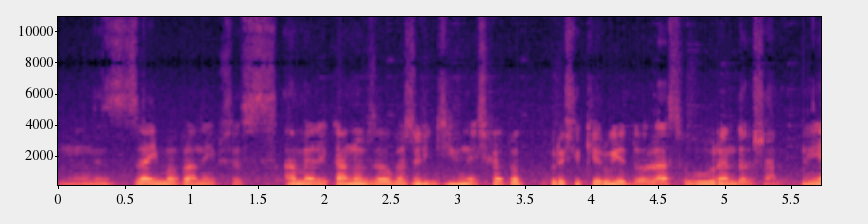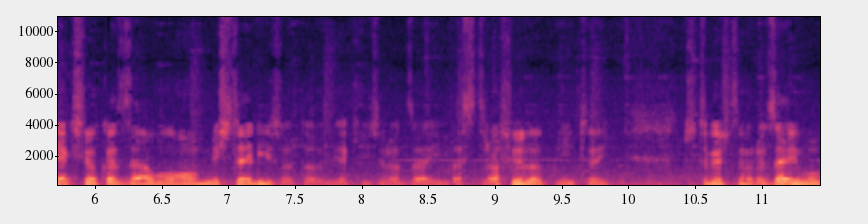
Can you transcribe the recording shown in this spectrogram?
mm, zajmowanej przez Amerykanów zauważyli dziwne światło, które się kieruje do lasu Rendlesham. Jak się okazało, myśleli, że to jakiś rodzaj katastrofy lotniczej czy czegoś w tym rodzaju.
